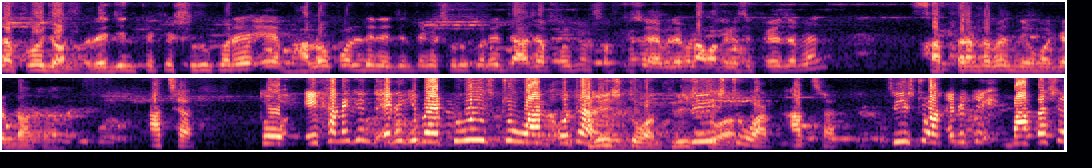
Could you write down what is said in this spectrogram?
যা প্রয়োজন। রেজিন থেকে শুরু করে ভালো কোয়ালিটির রেজিন থেকে শুরু করে যা যা প্রয়োজন সবকিছু অ্যাভেলেবেল আমাদের কাছে পেয়ে যাবেন। সাতটা নিউ মার্কেট ঢাকা। আচ্ছা তো এখানে কিন্তু এটা কি ভাই টু ইস টু ওয়ান ওটা? Three two one three three two is two one আচ্ছা। থ্রি ইস টু ওয়ান এটা কি বাতাসে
